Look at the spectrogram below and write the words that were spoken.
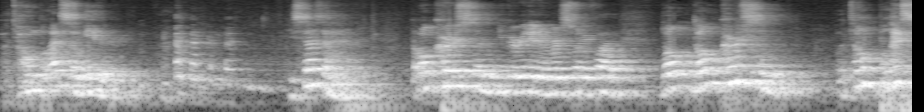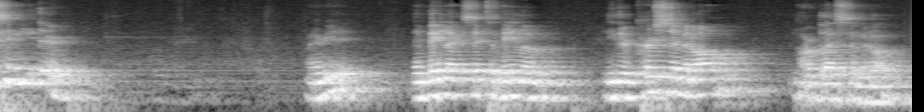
but don't bless them either. he says that. Don't curse them. You can read it in verse 25. Don't, don't curse them, but don't bless him either. Want to read it? Then Balak said to Balaam, Neither curse them at all, nor bless them at all.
